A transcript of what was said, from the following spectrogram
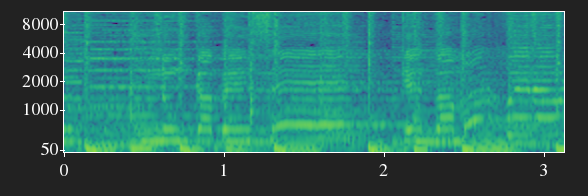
Nunca pensé que tu amor fuera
